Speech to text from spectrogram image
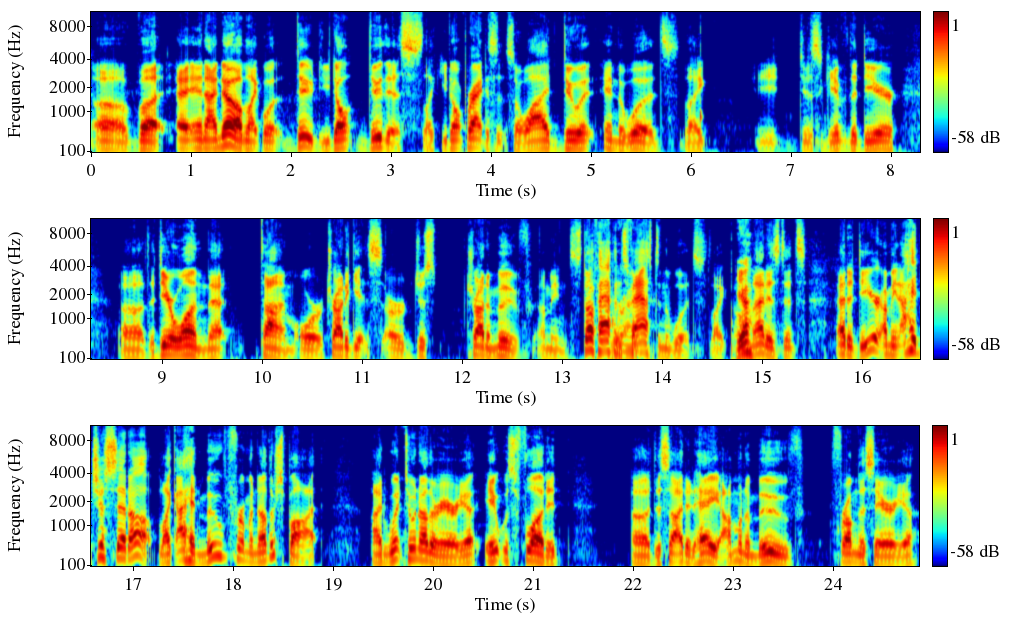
Uh, but and I know I'm like, well, dude, you don't do this. Like, you don't practice it, so why do it in the woods? Like, you just give the deer, uh, the deer one that time, or try to get, or just try to move. I mean, stuff happens Right. fast in the woods. Like Yeah. on that instance, at a deer, I mean, I had just set up. Like, I had moved from another spot. I'd went to another area. It was flooded. Uh, decided, hey, I'm going to move from this area.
